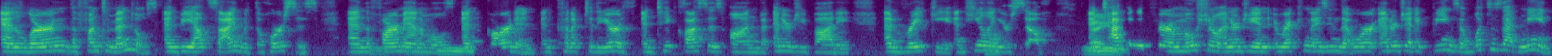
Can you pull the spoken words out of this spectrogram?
and learn the fundamentals and be outside with the horses and the farm animals mm-hmm. and garden and connect to the earth and take classes on the energy body and reiki and healing oh, yourself and tapping into your emotional energy and recognizing that we're energetic beings. And what does that mean?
